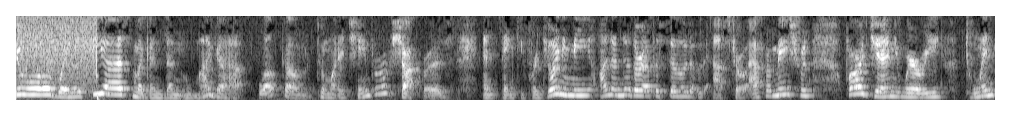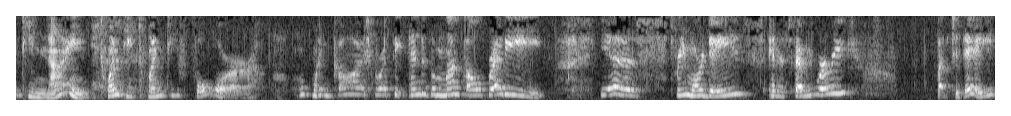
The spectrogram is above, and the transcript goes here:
Bonjour, buenos dias, magandang umaga. Welcome to my Chamber of Chakras, and thank you for joining me on another episode of Astro Affirmation for January 29, 2024. Oh my gosh, we're at the end of the month already. Yes, three more days and it's February. But today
